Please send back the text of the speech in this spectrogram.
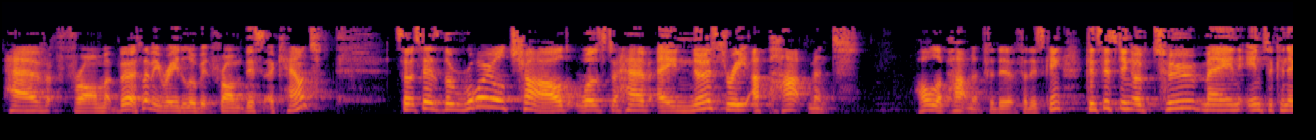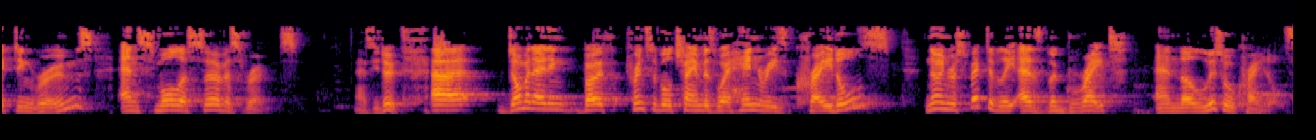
have from birth. Let me read a little bit from this account. So it says the royal child was to have a nursery apartment, whole apartment for, the, for this king, consisting of two main interconnecting rooms and smaller service rooms, as you do. Uh, dominating both principal chambers were Henry's cradles, known respectively as the great and the little cradles.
